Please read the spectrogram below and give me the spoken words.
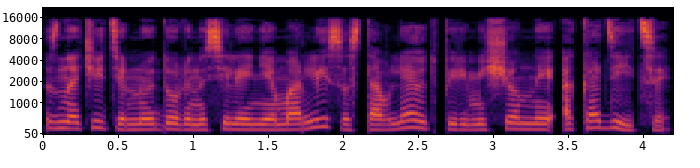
Значительную долю населения Марли составляют перемещенные акадийцы.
